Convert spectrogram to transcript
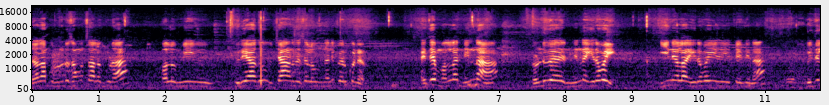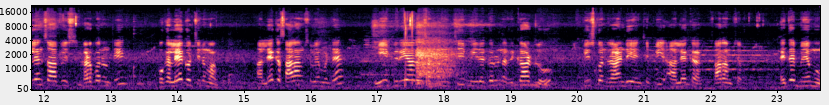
దాదాపు రెండు సంవత్సరాలకు కూడా వాళ్ళు మీ ఫిర్యాదు విచారణ దశలో ఉందని పేర్కొన్నారు. అయితే మళ్ళా నిన్న రెండు వే నిన్న ఇరవై ఈ నెల ఇరవై తేదీన విజిలెన్స్ ఆఫీస్ కడప నుండి ఒక లేఖ వచ్చింది మాకు. ఆ లేఖ సారాంశం ఏమంటే మీ ఫిర్యాదుకు సంబంధించి మీ దగ్గర ఉన్న రికార్డులు తీసుకొని రాండి అని చెప్పి ఆ లేఖ సారాంశం. అయితే మేము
